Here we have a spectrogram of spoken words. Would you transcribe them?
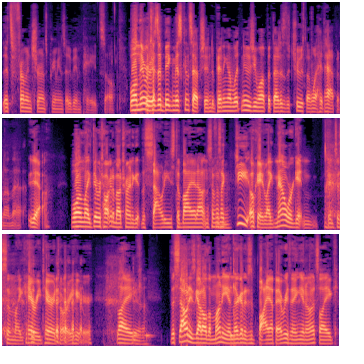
It's from insurance premiums that have been paid. So Well, and there ta- is a big misconception, depending on what news you want, but that is the truth on what had happened on that. yeah. Well, and like they were talking about trying to get the Saudis to buy it out and stuff. I was Mm-hmm. like, gee, okay, like now we're getting into some like hairy territory here. Like Yeah. the Saudis got all the money and they're gonna just buy up everything. You know, it's like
